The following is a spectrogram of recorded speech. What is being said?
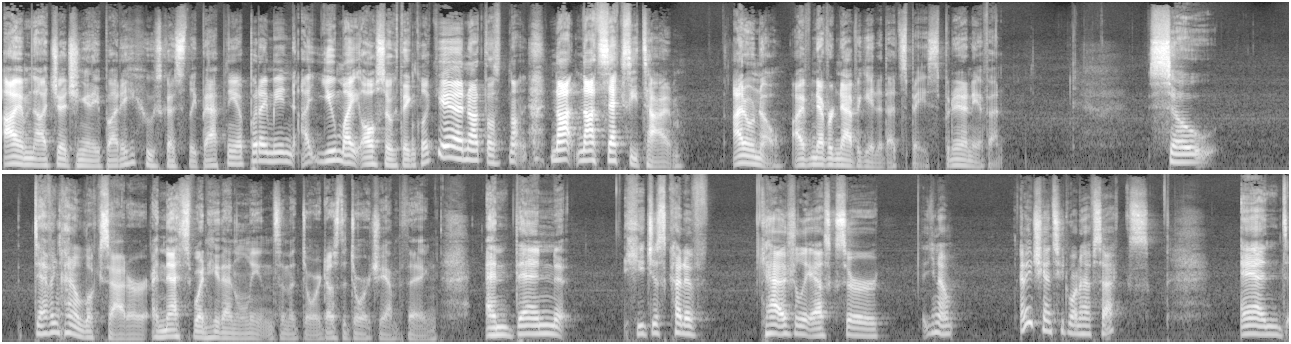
I am not judging anybody who's got sleep apnea, but I mean, I, you might also think like, yeah, not the not not not sexy time. I don't know. I've never navigated that space, but in any event. So Devin kind of looks at her, and that's when he then leans in the door, does the door jamb thing. And then he just kind of casually asks her, you know, any chance you'd want to have sex? And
